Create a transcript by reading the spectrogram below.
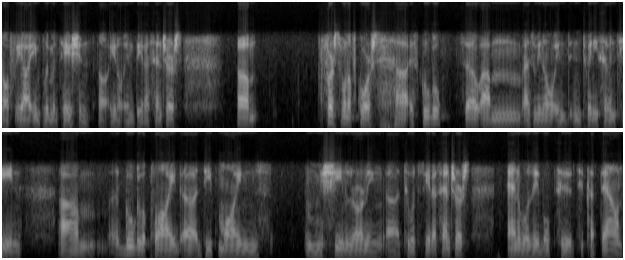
of AI implementation, uh, you know, in data centers. Um, first one, of course, is Google. So, um, as we know, in, in 2017, um, Google applied DeepMind's machine learning uh, to its data centers, and it was able to, to cut down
